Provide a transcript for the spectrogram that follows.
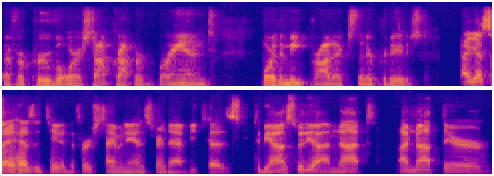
of approval or a stock cropper brand for the meat products that are produced? I guess i hesitated the first time in answering that because to be honest with you i'm not i'm not there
